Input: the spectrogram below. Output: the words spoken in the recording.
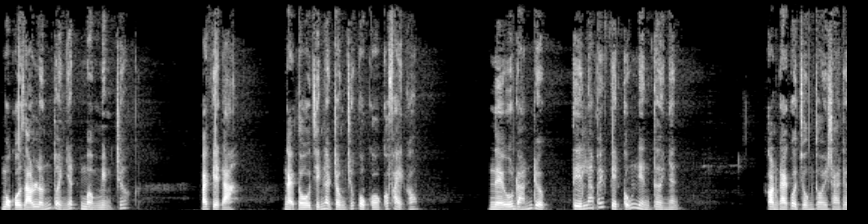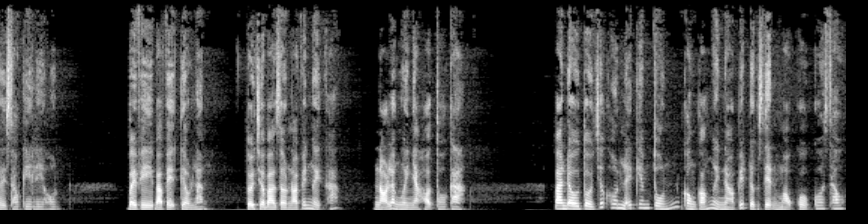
Một cô giáo lớn tuổi nhất mở miệng trước. Bách Việt à, ngài Tô chính là chồng trước của cô có phải không? Nếu đoán được thì La Bách Việt cũng liền thừa nhận. Con gái của chúng tôi ra đời sau khi ly hôn. Bởi vì bảo vệ Tiểu Lam, tôi chưa bao giờ nói với người khác. Nó là người nhà họ Tô cả. Ban đầu tổ chức hôn lễ kiêm tốn không có người nào biết được diện mạo của cô sau,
